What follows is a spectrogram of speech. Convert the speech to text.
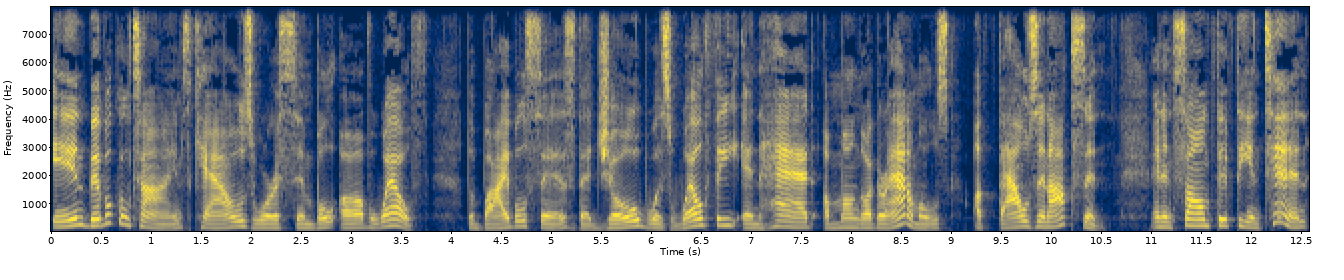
In biblical times, cows were a symbol of wealth. The Bible says that Job was wealthy and had, among other animals, a thousand oxen. And in Psalm 50 and 10,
